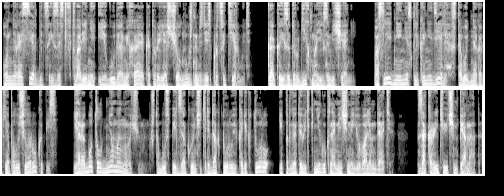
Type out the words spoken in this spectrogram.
он не рассердится из-за стихотворения Иегуда Амихая, которое я счел нужным здесь процитировать, как и из-за других моих замечаний. Последние несколько недель, с того дня, как я получил рукопись, я работал днем и ночью, чтобы успеть закончить редактуру и корректуру и подготовить книгу к намеченной Ювалем дате закрытию чемпионата.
